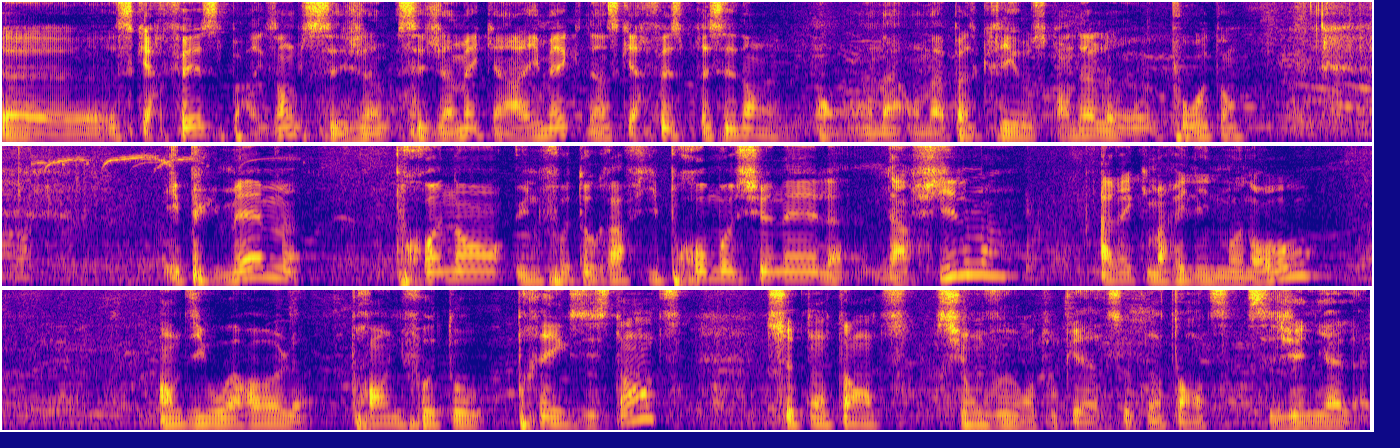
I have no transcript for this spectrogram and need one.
Euh, Scarface, par exemple, c'est jamais, jamais qu'un remake d'un Scarface précédent. on n'a pas crié au scandale pour autant. Et puis même, prenant une photographie promotionnelle d'un film avec Marilyn Monroe, Andy Warhol prend une photo préexistante, se contente, si on veut en tout cas, se contente, c'est génial,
